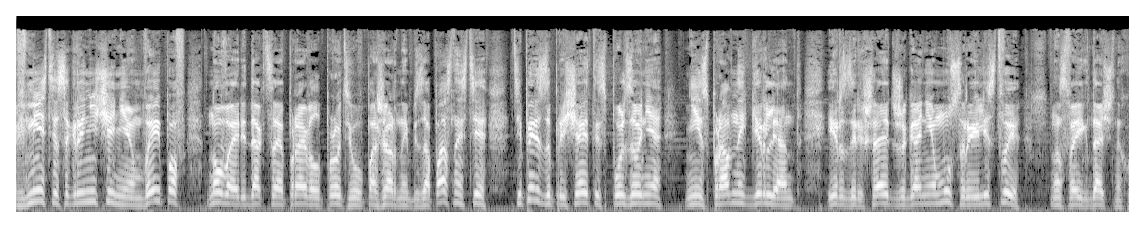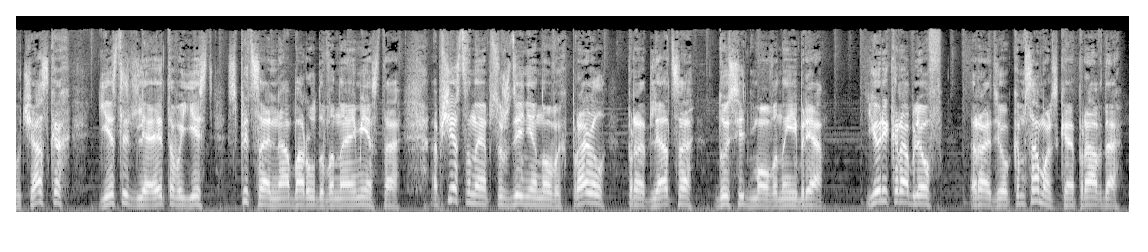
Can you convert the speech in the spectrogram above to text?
Вместе с ограничением вейпов новая редакция правил противопожарной безопасности теперь запрещает использование неисправных гирлянд и разрешает сжигание мусора и листвы на своих дачных участках, если для этого есть специально оборудованное место. Общественное обсуждение новых правил продлятся до 7 ноября. Юрий Кораблев, Радио «Комсомольская правда».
